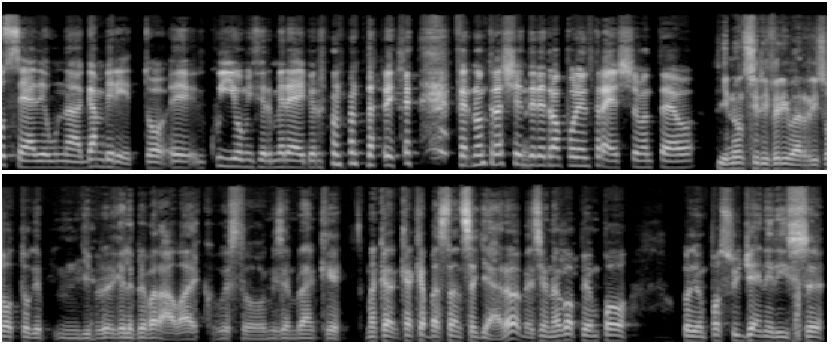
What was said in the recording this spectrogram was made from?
possiede un gamberetto e qui io mi fermerei per non, andare, per non trascendere troppo nel trash, Matteo. Sì, non si riferiva al risotto che, gli, che, le preparava, ecco, questo mi sembra anche, anche, anche abbastanza chiaro. Vabbè, sì, una coppia un po', un po sui generis,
